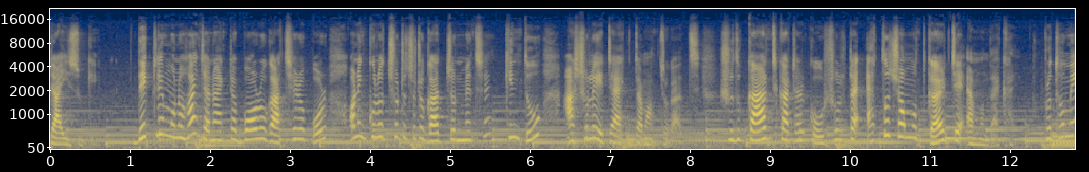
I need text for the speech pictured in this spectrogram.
ডাইসুকি। দেখলে মনে হয় যেন একটা বড় গাছের ওপর অনেকগুলো ছোট ছোট গাছ জন্মেছে, কিন্তু আসলে এটা একটা মাত্র গাছ। শুধু কাঠ কাটার কৌশলটা এত চমৎকার যে এমন দেখায়। প্রথমে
